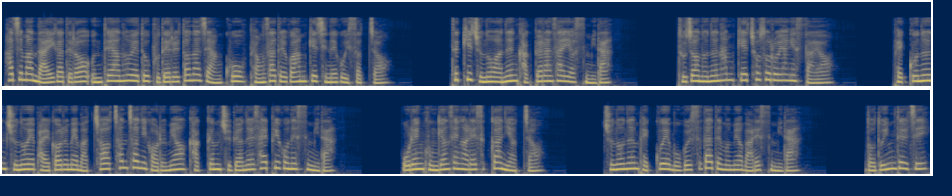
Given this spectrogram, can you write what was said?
하지만 나이가 들어 은퇴한 후에도 부대를 떠나지 않고 병사들과 함께 지내고 있었죠. 특히 준호와는 각별한 사이였습니다. 두 전우는 함께 초소로 향했어요. 백구는 준호의 발걸음에 맞춰 천천히 걸으며 가끔 주변을 살피곤 했습니다. 오랜 군견 생활의 습관이었죠. 준호는 백구의 목을 쓰다듬으며 말했습니다. 너도 힘들지?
